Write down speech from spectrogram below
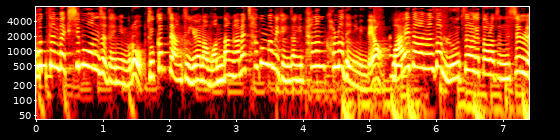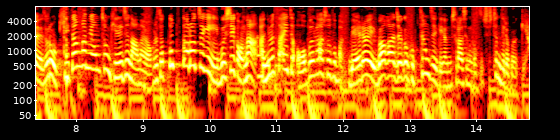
cotton 백 15온즈 데님으로 두껍지 않고 유연한 원단감에 착용감이 굉장히 편한 컬러 데님인데요. wide하면서 loose하게 떨어지는 실루엣으로 기장감이 엄청 길진 않아요. 그래서 똑 떨어지게 입으시거나 아니면 size up을 하셔서 막 내려 입어가지고 곱창지게 연출하시는 것도 추천드려볼게요.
